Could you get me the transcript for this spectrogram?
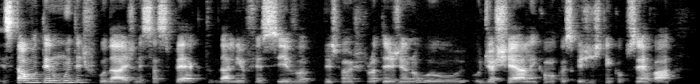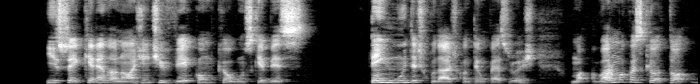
estavam tendo muita dificuldade nesse aspecto da linha ofensiva, principalmente protegendo o, o Josh Allen, que é uma coisa que a gente tem que observar. Isso aí, querendo ou não, a gente vê como que alguns QBs têm muita dificuldade quando tem um pass rush. Uma, agora, uma coisa que eu, tô,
